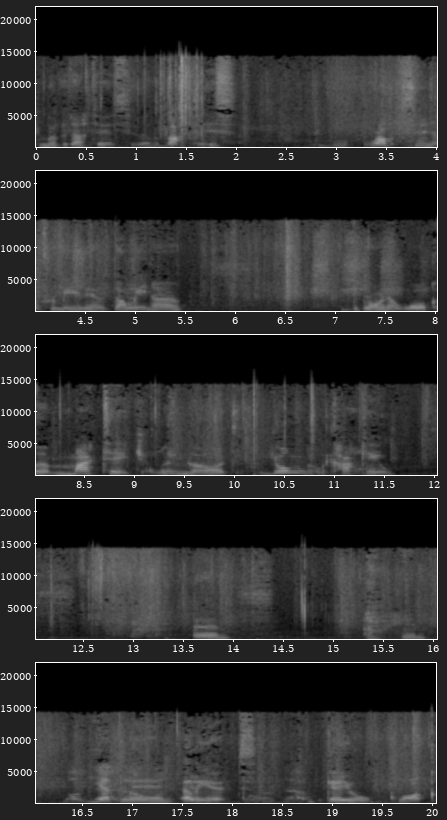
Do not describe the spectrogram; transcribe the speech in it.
whoever that is, whoever that is. Robertson, Firmino, Dalina, Bruyne, Walker, Matic, Lingard, Young, Lukaku, um, him, Yedlin, Elliott, Gayle, Clark,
